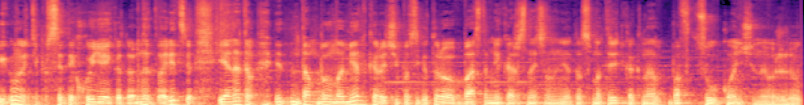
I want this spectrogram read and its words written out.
и, ну, типа, с этой хуйней, которая натворится. И она там, и там был момент, короче, после которого Баста, мне кажется, начал на нее там смотреть, как на овцу конченую уже,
